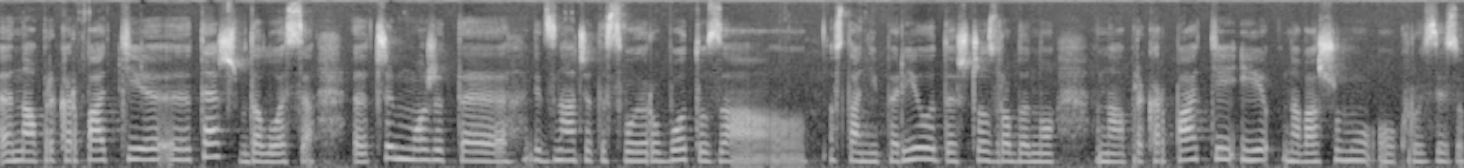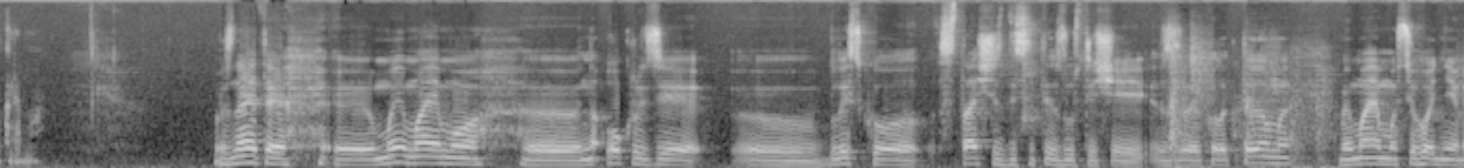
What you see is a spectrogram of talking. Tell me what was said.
е, на Прикарпатті е, теж вдалося. Чим можете відзначити свою роботу за останній період, що зроблено на Прикарпатті і на вашому окрузі, зокрема? Ви знаєте, е, ми маємо е, на окрузі е, близько 160 зустрічей з колективами. Ми маємо сьогодні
